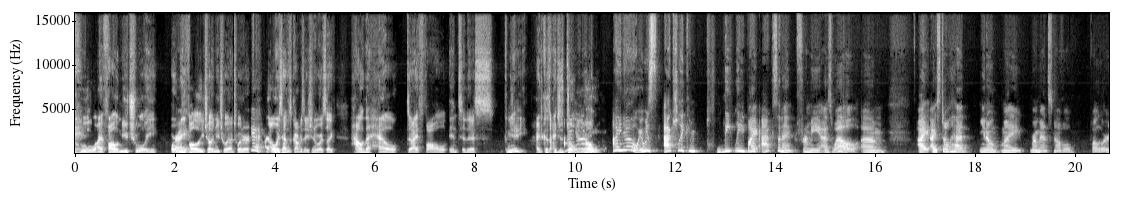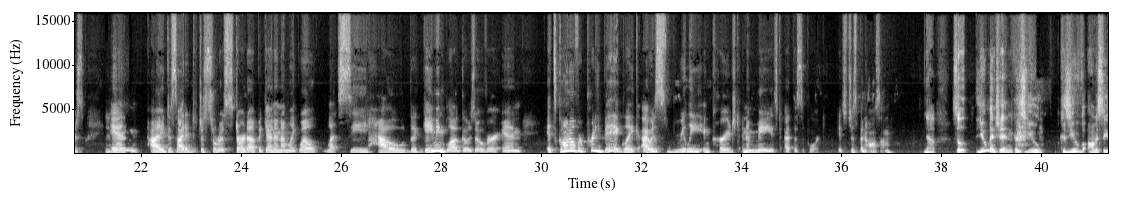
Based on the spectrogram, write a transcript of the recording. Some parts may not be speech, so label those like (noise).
who I follow mutually or right. we follow each other mutually on Twitter. Yeah. I always have this conversation where it's like, how the hell did I fall into this community? Because I, I, just don't I know. know. I know. It was actually completely by accident for me as well. Um, I, I still had, you know, my romance novel followers. Mm-hmm. And I decided to just sort of start up again. And I'm like, well, let's see how the gaming blog goes over. And it's gone over pretty big. Like, I was really encouraged and amazed at the support. It's just been mm-hmm. awesome. Now, so you mentioned because you because you've obviously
